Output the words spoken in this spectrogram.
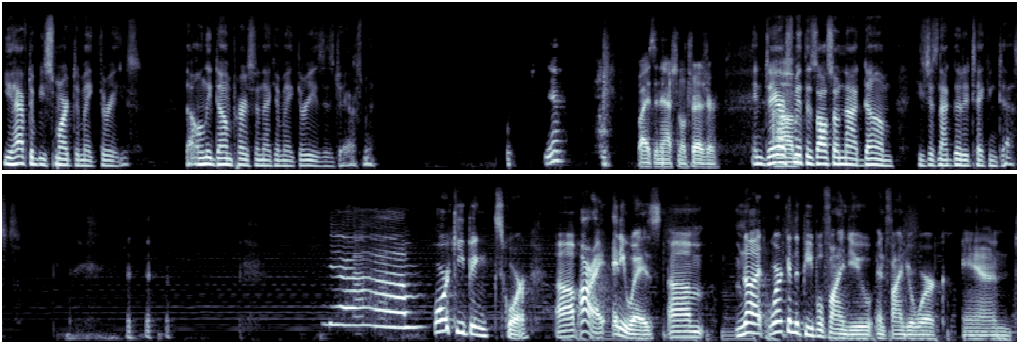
You have to be smart to make threes. The only dumb person that can make threes is J.R. Smith. yeah That's why he's a national treasure. And J.R. Um, Smith is also not dumb. He's just not good at taking tests. Yeah, or keeping score. Um, all right. Anyways, um, Nut, where can the people find you and find your work and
